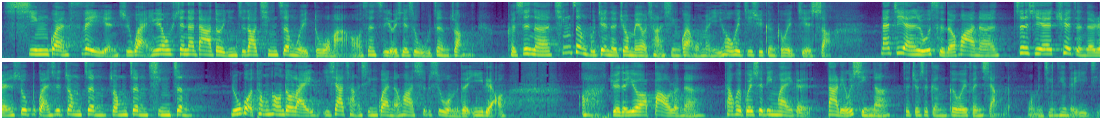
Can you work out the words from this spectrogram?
新冠肺炎之外，因为现在大家都已经知道轻症为多嘛，哦，甚至有一些是无症状的。可是呢，轻症不见得就没有长新冠。我们以后会继续跟各位介绍。那既然如此的话呢，这些确诊的人数，不管是重症、中症、轻症，如果通通都来一下长新冠的话，是不是我们的医疗哦，觉得又要爆了呢？它会不会是另外一个大流行呢？这就是跟各位分享的我们今天的议题。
